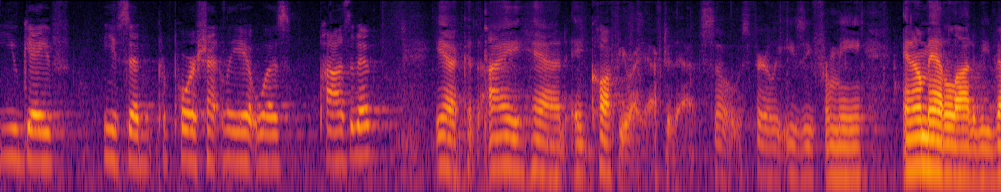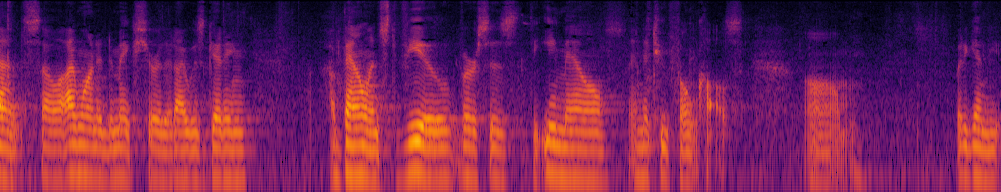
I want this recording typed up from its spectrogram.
you gave, you said proportionately it was positive. Yeah, because I had a coffee right after that, so it was fairly easy for me. And I'm at a lot of events, so I wanted to make sure that I was getting a balanced view versus the emails and the two phone calls. Um, But again,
